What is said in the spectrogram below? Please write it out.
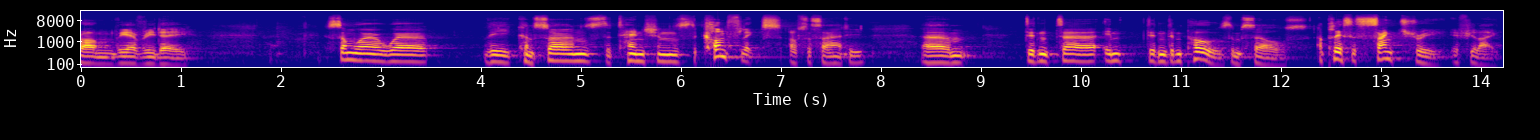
from the everyday. Somewhere where the concerns, the tensions, the conflicts of society um, didn't, uh, Im didn't impose themselves. A place of sanctuary, if you like.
